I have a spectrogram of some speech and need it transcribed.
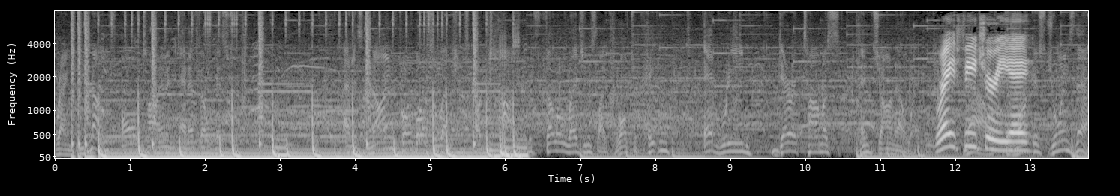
ranked ninth all-time in NFL history. Selections are with fellow legends like Walter Payton, Ed Reed, Derrick Thomas, and John Elway. Great feature, now, EA. Marcus joins them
